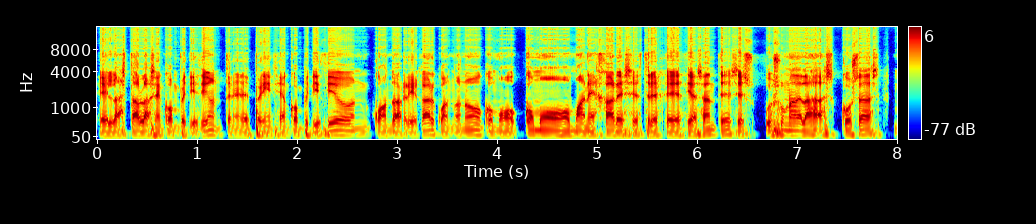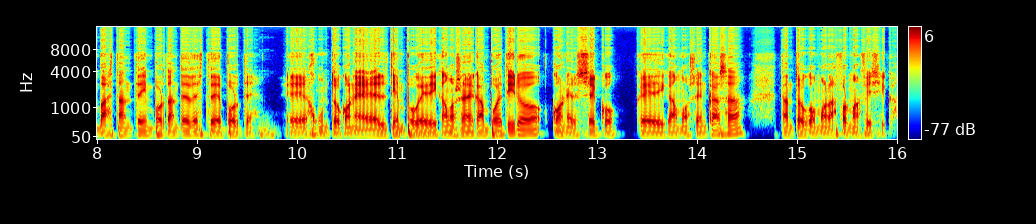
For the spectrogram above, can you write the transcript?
en las tablas en competición. Tener experiencia en competición, cuándo arriesgar, cuándo no, cómo, cómo manejar ese estrés que decías antes. Es una de las cosas bastante importantes de este deporte, eh, junto con el tiempo que dedicamos en el campo de tiro, con el seco que dedicamos en casa, tanto como la forma física.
